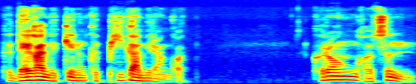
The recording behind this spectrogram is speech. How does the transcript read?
그 내가 느끼는 그 비감이란 것 그런 것은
